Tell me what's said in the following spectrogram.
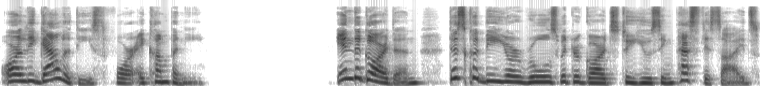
or legalities for a company. In the garden, this could be your rules with regards to using pesticides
